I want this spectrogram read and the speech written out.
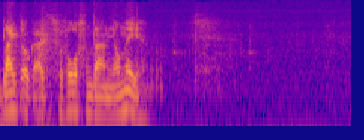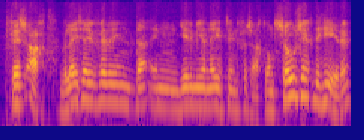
blijkt ook uit het vervolg van Daniel 9. Vers 8. We lezen even verder in, in Jeremia 29, vers 8. Want zo zegt de Heer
